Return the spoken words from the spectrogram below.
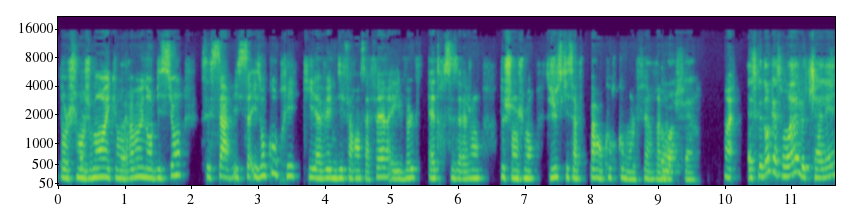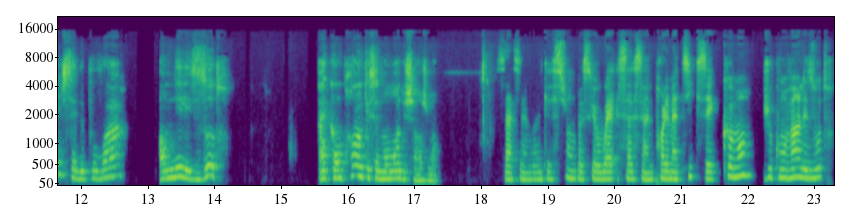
dans le changement et qui ont vraiment une ambition, c'est ça. Ils, ont compris qu'il y avait une différence à faire et ils veulent être ces agents de changement. C'est juste qu'ils savent pas encore comment le faire vraiment. Comment le faire. Ouais. Est-ce que donc à ce moment-là, le challenge, c'est de pouvoir emmener les autres à comprendre que c'est le moment du changement? Ça, c'est une bonne question parce que, ouais, ça, c'est une problématique. C'est comment je convainc les autres?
